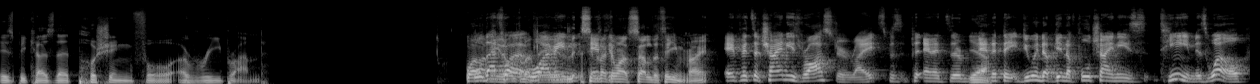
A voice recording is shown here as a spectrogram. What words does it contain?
is because they're pushing for a rebrand Well, that's why- well, I mean, it seems like they want to sell the team, right? if it's a Chinese roster, right, and it's their, Yeah. and if they do end up getting a full Chinese team as well,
